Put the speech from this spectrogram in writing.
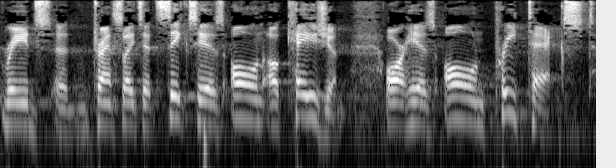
reads, uh, translates it, seeks his own occasion or his own pretext.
